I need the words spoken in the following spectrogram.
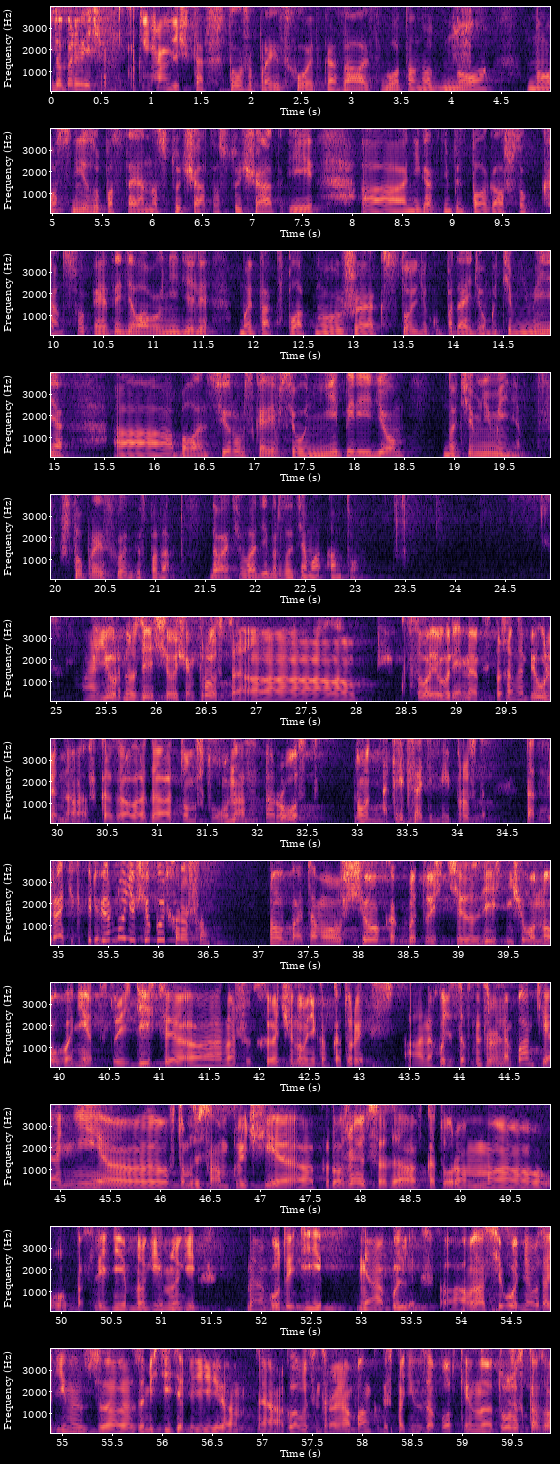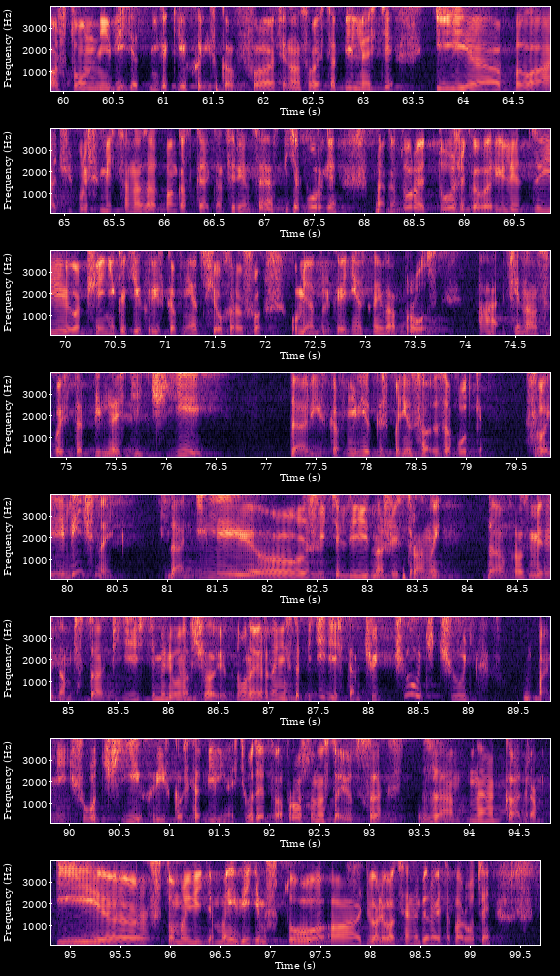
Добрый вечер. Добрый вечер. Так что же происходит? Казалось, вот оно дно, но снизу постоянно стучат и стучат, и а, никак не предполагал, что к концу этой деловой недели мы так вплотную уже к стольнику подойдем. И тем не менее а, балансируем, скорее всего, не перейдем, но тем не менее. Что происходит, господа? Давайте Владимир, затем Антон. А, Юр, ну здесь все очень просто. А, в свое время госпожа Набиулина сказала да, о том, что у нас рост, но он отрицательный просто – надо график перевернуть, и все будет хорошо. Ну, поэтому все как бы, то есть здесь ничего нового нет. То есть действия а, наших чиновников, которые а, находятся в Центральном банке, они э, в том же самом ключе продолжаются, да, в котором последние многие-многие Э, годы и э, были. А у нас сегодня вот один из э, заместителей главы Центрального банка, господин Заботкин, тоже сказал, что он не видит никаких рисков финансовой стабильности. И была чуть больше месяца назад банковская конференция в Петербурге, на которой тоже говорили, да и вообще никаких рисков нет, все хорошо. У меня только единственный вопрос. А финансовой стабильности чьей да, рисков не видит господин Заботкин? Своей личной – да, или э, жителей нашей страны да, в размере там, 150 миллионов человек. Ну, наверное, не 150, там чуть-чуть, чуть поменьше. Вот чьих рисков стабильности? Вот этот вопрос, он остается за э, кадром. И э, что мы видим? Мы видим, что девальвация набирает обороты.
